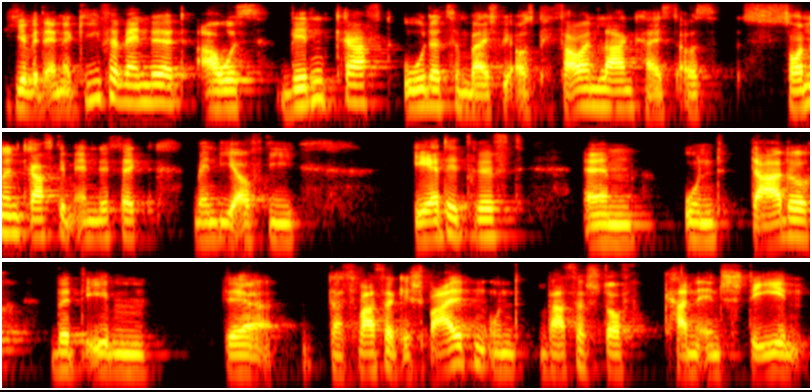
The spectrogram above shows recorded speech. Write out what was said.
hier wird Energie verwendet aus Windkraft oder zum Beispiel aus PV-Anlagen, heißt aus Sonnenkraft im Endeffekt, wenn die auf die Erde trifft. Ähm, und dadurch wird eben der, das Wasser gespalten und Wasserstoff kann entstehen.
